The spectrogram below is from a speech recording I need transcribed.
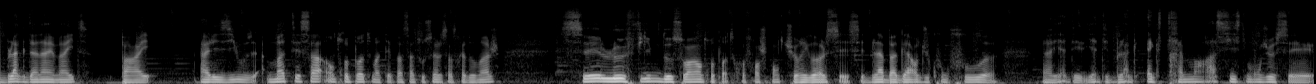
Black Dynamite, pareil. Allez-y, vous matez ça entre potes, matez pas ça tout seul, ça serait dommage. C'est le film de soirée entre potes, quoi. Franchement, tu rigoles, c'est de la bagarre, du kung-fu. euh, il y, a des- y a des blagues extrêmement racistes, mon dieu, c'est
